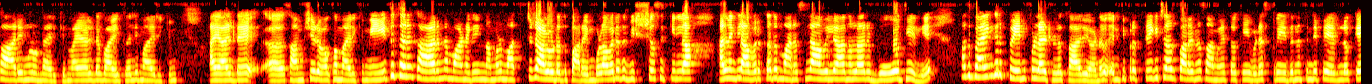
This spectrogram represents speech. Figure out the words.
കാര്യങ്ങളുണ്ടായിരിക്കും. അയാളുടെ വൈകല്യമായിരിക്കും അയാളുടെ സംശയ രോഗമായിരിക്കും ഏത് തരം കാരണമാണെങ്കിലും നമ്മൾ മറ്റൊരാളോട് അത് പറയുമ്പോൾ അവരത് വിശ്വസിക്കില്ല അല്ലെങ്കിൽ അവർക്കത് മനസ്സിലാവില്ല എന്നുള്ള ഒരു ബോധ്യല്ലേ അത് ഭയങ്കര പെയിൻഫുൾ ആയിട്ടുള്ള കാര്യമാണ്. എനിക്ക് പ്രത്യേകിച്ച് അത് പറയുന്ന സമയത്തൊക്കെ ഇവിടെ സ്ത്രീധനത്തിന്റെ പേരിലൊക്കെ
